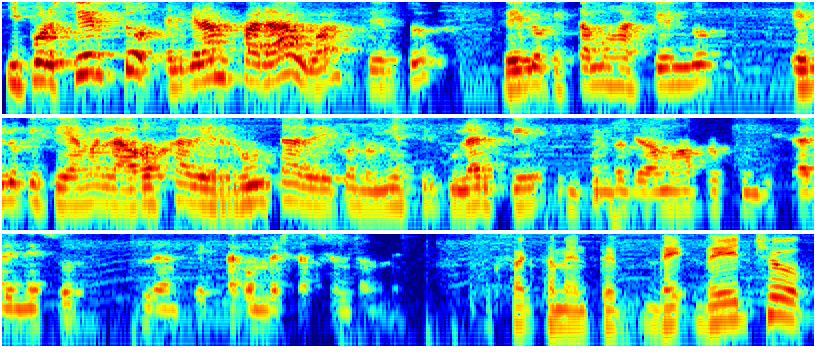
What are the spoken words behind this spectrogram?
Y por cierto, el gran paraguas, ¿cierto? de lo que estamos haciendo es lo que se llama la hoja de ruta de economía circular, que entiendo que vamos a profundizar en eso durante esta conversación también. Exactamente. De, de hecho,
